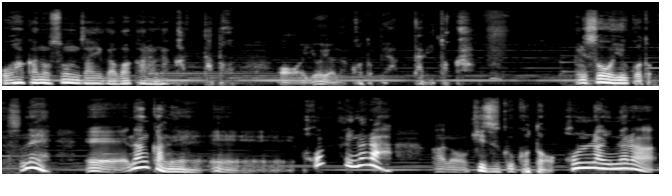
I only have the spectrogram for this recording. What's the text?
お墓の存在がわからなかったというようなことであったりとか、そういうことですね。えー、なんかね、えー、本来ならあの気づくこと、本来なら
